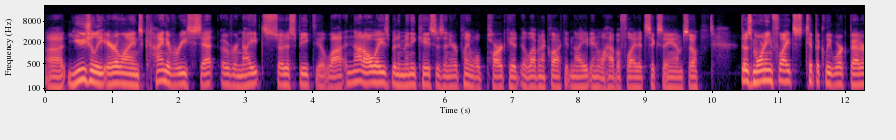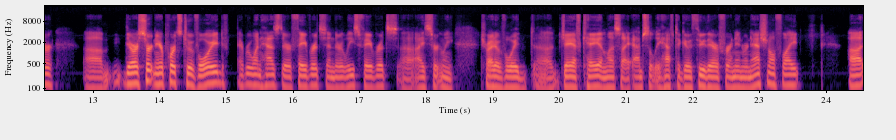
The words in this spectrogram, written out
Uh, usually, airlines kind of reset overnight, so to speak. A lot, and not always, but in many cases, an airplane will park at 11 o'clock at night and will have a flight at 6 a.m. So, those morning flights typically work better. Um, there are certain airports to avoid. Everyone has their favorites and their least favorites. Uh, I certainly try to avoid uh, JFK unless I absolutely have to go through there for an international flight. Uh,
